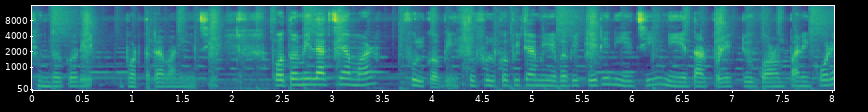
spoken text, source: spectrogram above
সুন্দর করে ভর্তাটা বানিয়েছি। প্রথমেই লাগছে আমার ফুলকপি। তো ফুলকপিটা আমি এভাবে কেটে নিয়েছি, নিয়ে তারপরে একটু গরম পানি করে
